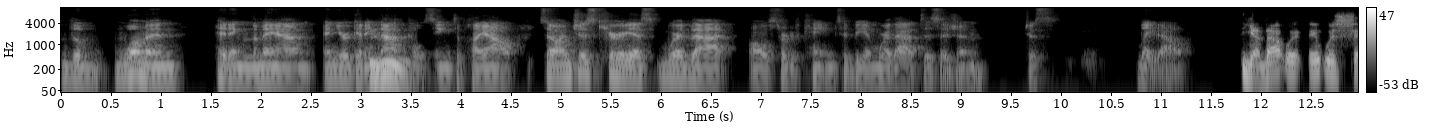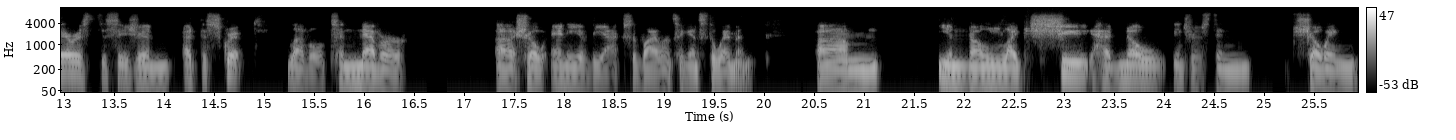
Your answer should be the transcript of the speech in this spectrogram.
the woman hitting the man and you're getting Mhm. that full scene to play out so i'm just curious where that all sort of came to be and where that decision just laid out. Yeah that was it was sarah's decision at the script level to never uh, show any of the acts of violence against the women. Um you know like she had no interest in showing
